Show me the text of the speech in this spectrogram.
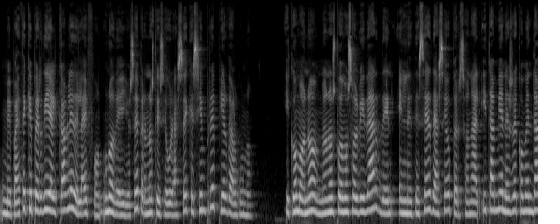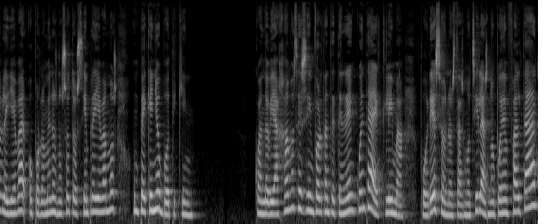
me parece que perdí el cable del iPhone, uno de ellos, ¿eh? pero no estoy segura. Sé que siempre pierdo alguno. Y cómo no, no nos podemos olvidar del neceser de aseo personal y también es recomendable llevar, o por lo menos nosotros siempre llevamos, un pequeño botiquín. Cuando viajamos es importante tener en cuenta el clima, por eso nuestras mochilas no pueden faltar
